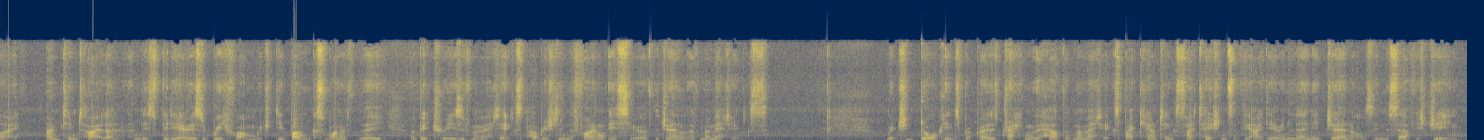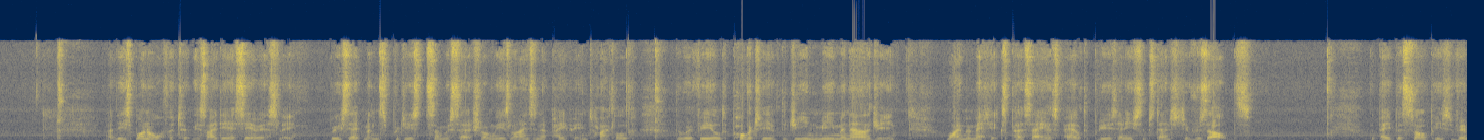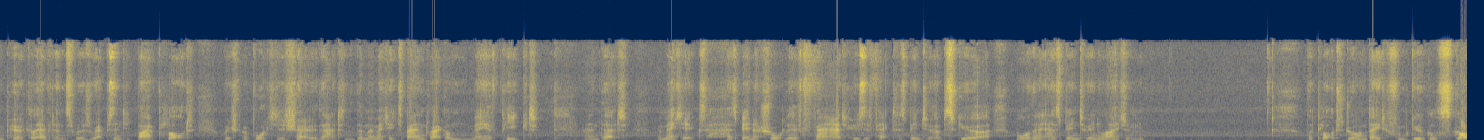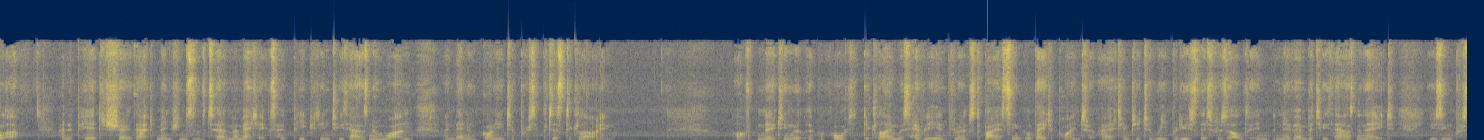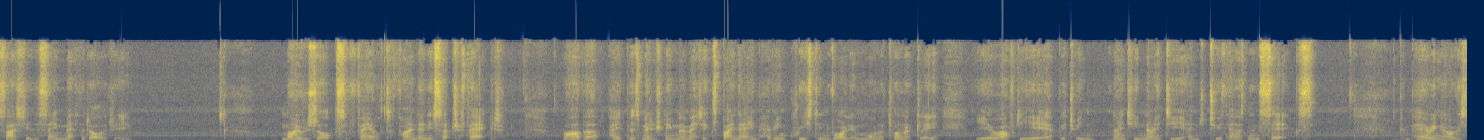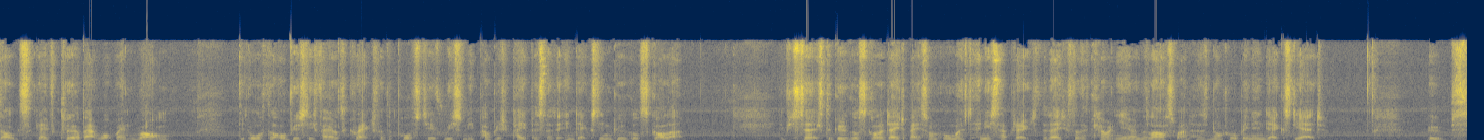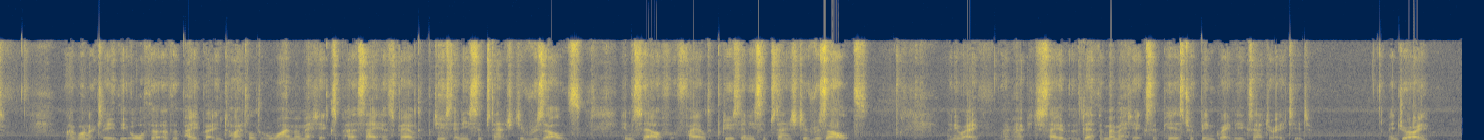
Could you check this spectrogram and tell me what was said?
Hi, I'm Tim Tyler and this video is a brief one which debunks one of the obituaries of memetics published in the final issue of the Journal of Memetics. Richard Dawkins proposed tracking the health of memetics by counting citations of the idea in learned journals in the selfish gene. At least one author took this idea seriously. Bruce Edmonds produced some research along these lines in a paper entitled The Revealed Poverty of the Gene Meme Analogy, Why Memetics per se has failed to produce any substantive results. The paper's sole piece of empirical evidence was represented by a plot which purported to show that the memetics bandwagon may have peaked, and that memetics has been a short-lived fad whose effect has been to obscure more than it has been to enlighten. The plot drew on data from Google Scholar, and appeared to show that mentions of the term memetics had peaked in 2001 and then gone into precipitous decline. After noting that the purported decline was heavily influenced by a single data point, I attempted to reproduce this result in November 2008 using precisely the same methodology. My results failed to find any such effect. Rather, papers mentioning memetics by name have increased in volume monotonically year after year between 1990 and 2006. Comparing our results gave a clue about what went wrong. The author obviously failed to correct for the paucity of recently published papers that are indexed in Google Scholar. If you search the Google Scholar database on almost any subject, the data for the current year and the last one has not all been indexed yet. Oops. Ironically, the author of the paper entitled Why Memetics per se has failed to produce any substantive results himself failed to produce any substantive results. Anyway, I'm happy to say that the death of memetics appears to have been greatly exaggerated. Enjoy!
